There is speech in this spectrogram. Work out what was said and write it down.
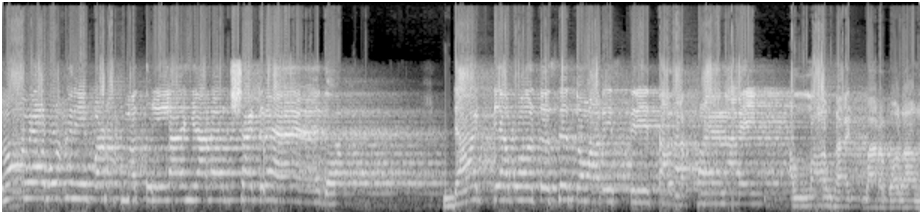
ইমাম আবু হানিফা রাহমাতুল্লাহি আলাইহির শাগরাদ ডাক দিয়া বলতেছে, তোমার স্ত্রী তালাক হয় নাই। আল্লাহু আকবার বলেন।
